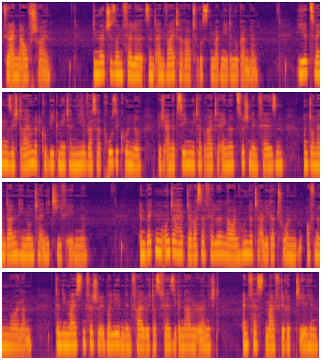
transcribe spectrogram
für einen Aufschrei. Die Murchison-Fälle sind ein weiterer Touristenmagnet in Uganda. Hier zwängen sich 300 Kubikmeter Nilwasser pro Sekunde durch eine 10 Meter breite Enge zwischen den Felsen und donnern dann hinunter in die Tiefebene. Im Becken unterhalb der Wasserfälle lauern hunderte Alligatoren mit offenen Mäulern, denn die meisten Fische überleben den Fall durch das felsige Nadelöhr nicht. Ein Festmahl für die Reptilien,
